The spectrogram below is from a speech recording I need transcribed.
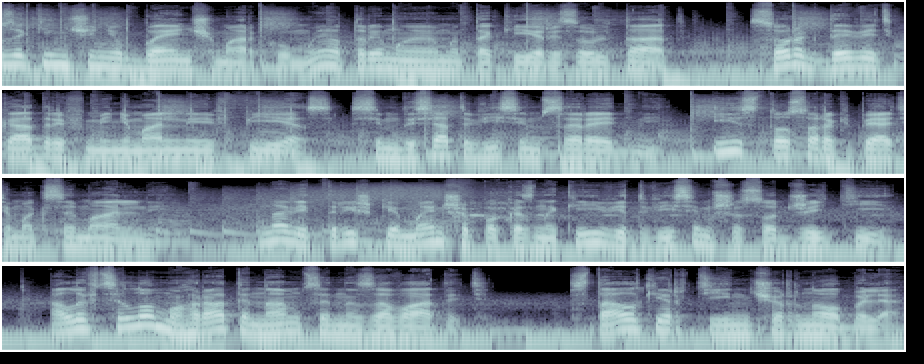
По закінченню бенчмарку ми отримуємо такий результат: 49 кадрів мінімальний FPS, 78 середній і 145 максимальний. Навіть трішки менше показники від 8600 GT. Але в цілому грати нам це не завадить. Stalker Тінь Чорнобиля.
